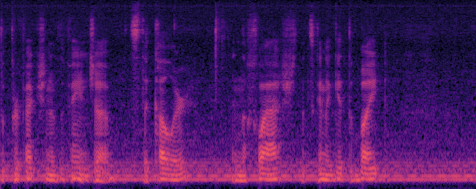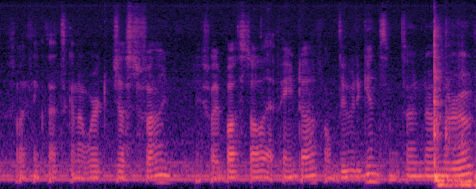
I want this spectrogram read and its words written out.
the perfection of the paint job. It's the color and the flash that's going to get the bite. So I think that's going to work just fine. If I bust all that paint off, I'll do it again sometime down the road.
